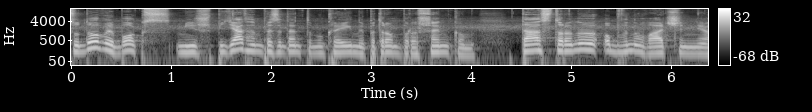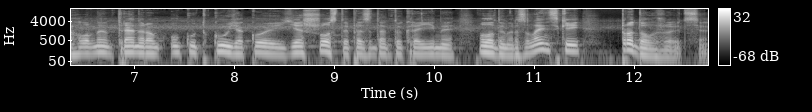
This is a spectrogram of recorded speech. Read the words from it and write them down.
Судовий бокс між п'ятим президентом України Петром Порошенком та стороною обвинувачення головним тренером у кутку, якої є шостий президент України Володимир Зеленський, продовжується.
